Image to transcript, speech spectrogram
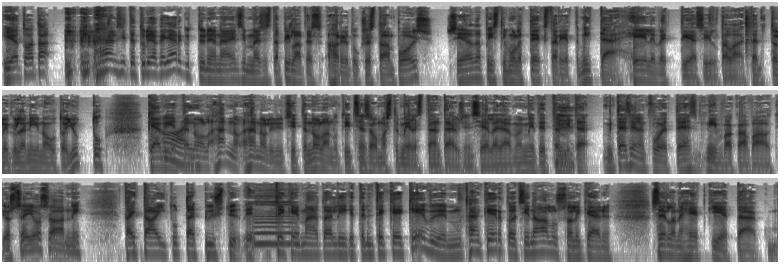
Ja tuota, hän sitten tuli aika järkyttyneenä ensimmäisestä pilatesharjoituksestaan pois. Sieltä pisti mulle tekstari, että mitä helvettiä siltä että nyt oli kyllä niin outo juttu. Kävi, Ai. että nolla, hän, hän oli nyt sitten nolannut itsensä omasta mielestään täysin siellä. Ja mä mietin, että mitä, mitä siellä nyt voi, että eihän niin vakavaa ole. Jos ei osaa, niin, tai taitu tai pysty mm. tekemään jotain liikettä, niin tekee kevyemmin. Mutta hän kertoi, että siinä alussa oli käynyt sellainen hetki, että kun,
